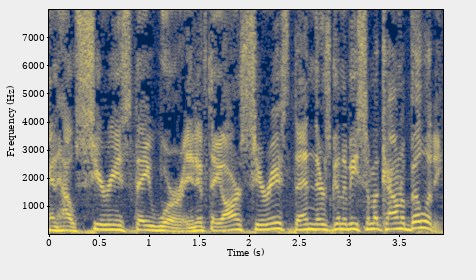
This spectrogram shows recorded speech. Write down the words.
and how serious they were. And if they are serious, then there's going to be some accountability.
